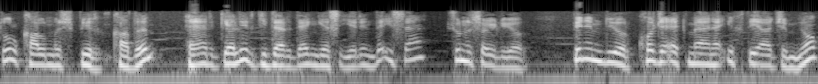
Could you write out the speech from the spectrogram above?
dul kalmış bir kadın eğer gelir gider dengesi yerinde ise şunu söylüyor. Benim diyor koca ekmeğine ihtiyacım yok.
